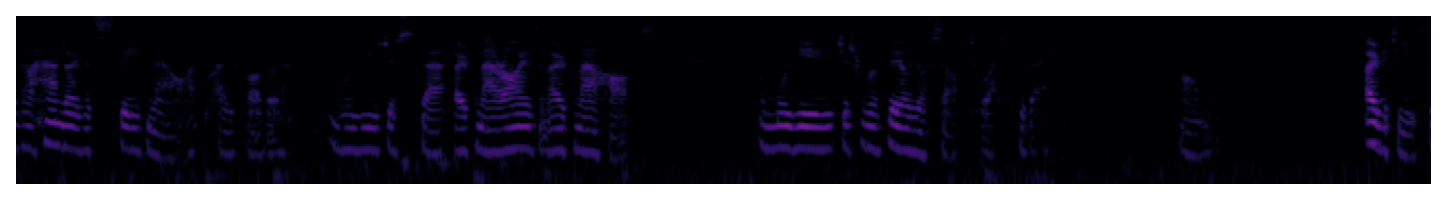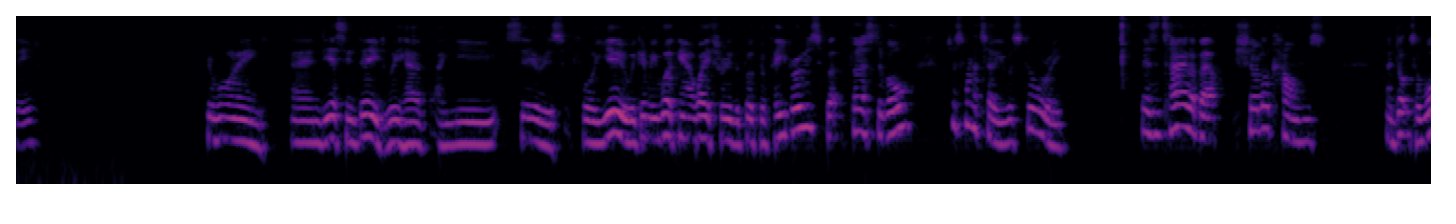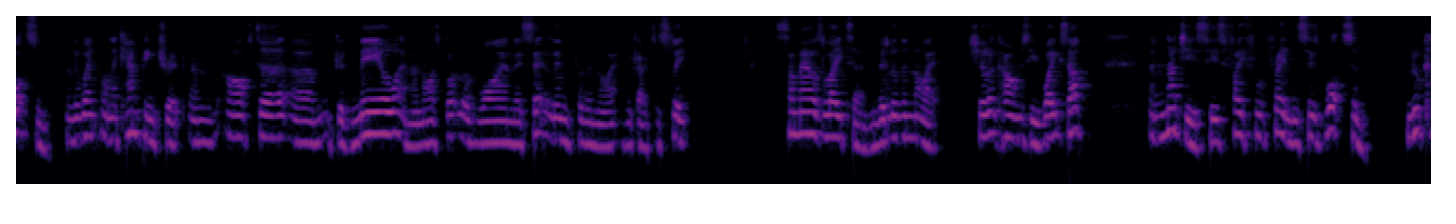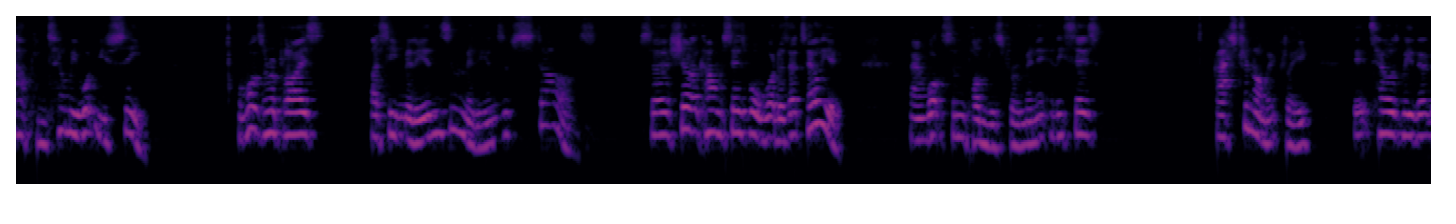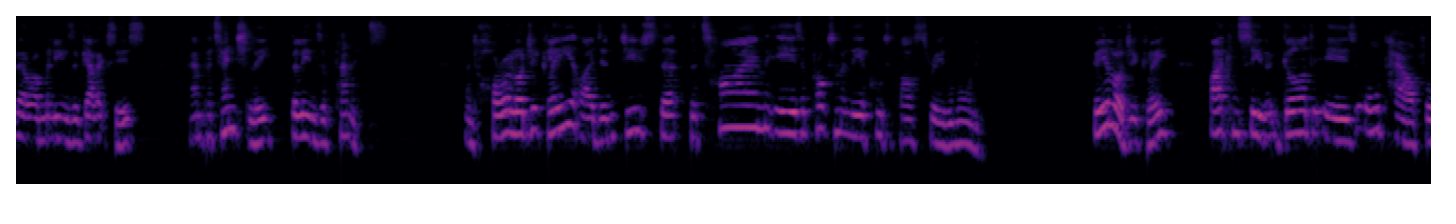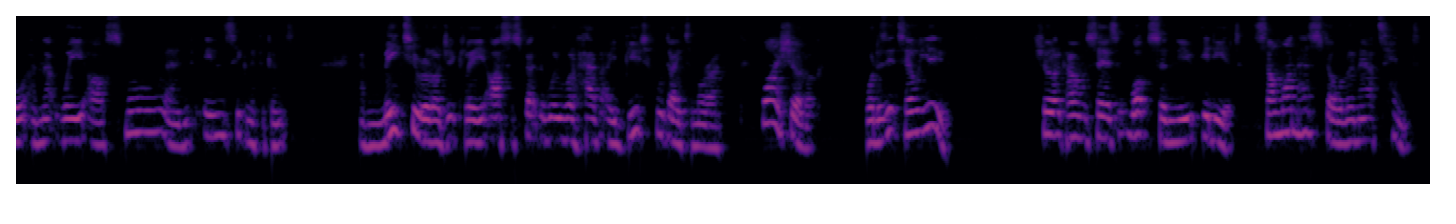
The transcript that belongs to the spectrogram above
as I hand over to Steve now, I pray, Father, will you just uh, open our eyes and open our hearts? And will you just reveal yourself to us today? Amen. Over to you, Steve. Good morning. And yes, indeed, we have a new series for you. We're going to be working our way through the book of Hebrews, but first of all, just want to tell you a story. There's a tale about Sherlock Holmes and Dr. Watson and they went on a camping trip, and after um, a good meal and a nice bottle of wine, they settle in for the night and they go to sleep. Some hours later, in the middle of the night, Sherlock Holmes he wakes up and nudges his faithful friend and says, "Watson, look up and tell me what you see." And Watson replies, I see millions and millions of stars. So Sherlock Holmes says, Well, what does that tell you? And Watson ponders for a minute and he says, Astronomically, it tells me that there are millions of galaxies and potentially billions of planets. And horologically, I deduce that the time is approximately a quarter past three in the morning. Theologically, I can see that God is all powerful and that we are small and insignificant and meteorologically, I suspect that we will have a beautiful day tomorrow. Why, Sherlock? What does it tell you? Sherlock Holmes says, Watson, you idiot, someone has stolen our tent.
